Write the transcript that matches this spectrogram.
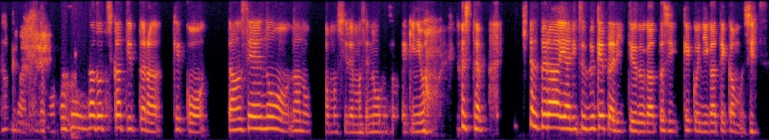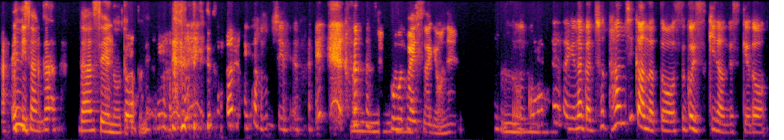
なんだろう、でも私がどっちかって言ったら結構男性脳なのかもしれません、脳みそ的には。もしかしたらひたすらやり続けたりっていうのが私結構苦手かもしれあ、エミさんが男性のってことね。ない。苦手かもしれない。細かい作業ね。うん。そうこの作業なんかちょっと短時間だとすごい好きなんですけど、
